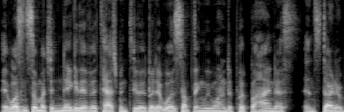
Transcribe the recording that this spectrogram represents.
it wasn't so much a negative attachment to it but it was something we wanted to put behind us and start a,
